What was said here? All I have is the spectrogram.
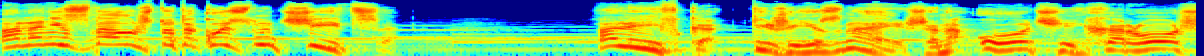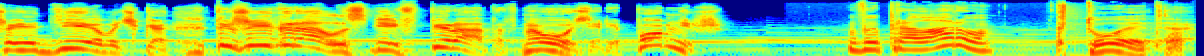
Она не знала, что такое случится. Оливка, ты же ее знаешь, она очень хорошая девочка. Ты же играла с ней в пиратов на озере, помнишь? Вы про Лару? Кто это?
